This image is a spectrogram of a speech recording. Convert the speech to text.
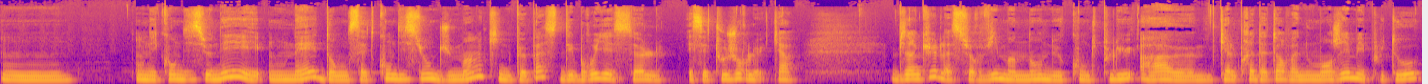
on, est conditionné et on est dans cette condition d'humain qui ne peut pas se débrouiller seul. Et c'est toujours le cas. Bien que la survie maintenant ne compte plus à euh, quel prédateur va nous manger, mais plutôt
